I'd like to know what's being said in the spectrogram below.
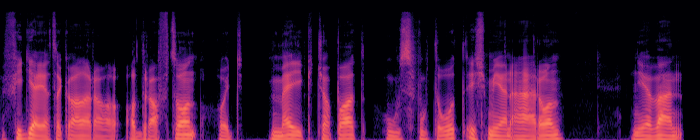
figyeljetek arra a drafton, hogy melyik csapat 20 futót és milyen áron. Nyilván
